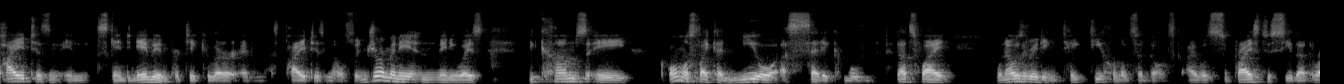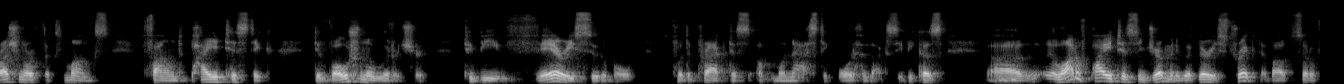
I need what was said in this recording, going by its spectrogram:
pietism in Scandinavia in particular, and pietism also in Germany in many ways, becomes a almost like a neo-ascetic movement. That's why when I was reading Tikhon of Zadonsk, I was surprised to see that Russian Orthodox monks found pietistic devotional literature to be very suitable for the practice of monastic orthodoxy because uh, a lot of pietists in Germany were very strict about sort of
